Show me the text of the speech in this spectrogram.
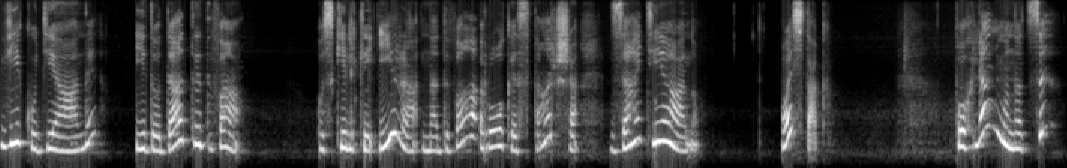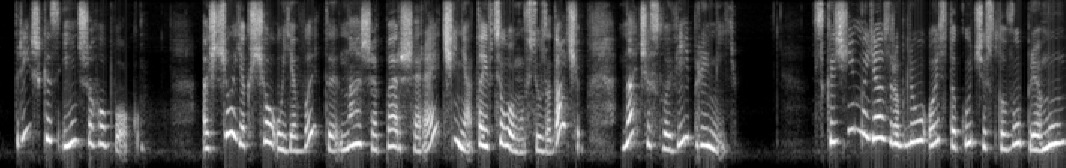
віку Діани і додати 2 оскільки Іра на два роки старша за Діану. Ось так. Погляньмо на це трішки з іншого боку. А що, якщо уявити наше перше речення, та й в цілому всю задачу, на числовій прямій? Скажімо, я зроблю ось таку числову пряму,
